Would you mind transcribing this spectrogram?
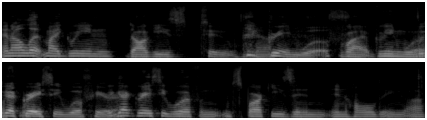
and I'll let my green doggies too. You know? Green Wolf. right? Green wolf. We got Gracie Wolf here. We got Gracie Wolf and, and Sparky's in in holding. Uh,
